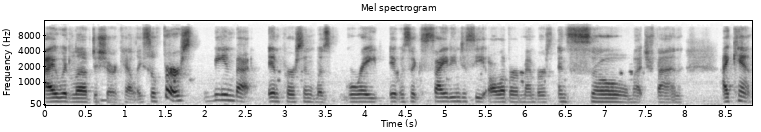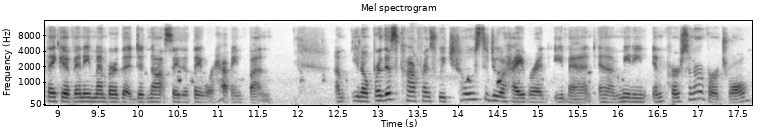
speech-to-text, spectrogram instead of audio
I would love to share Kelly. So first, being back in person was great. It was exciting to see all of our members and so much fun. I can't think of any member that did not say that they were having fun. Um, you know, for this conference, we chose to do a hybrid event, uh, meeting in person or virtual.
